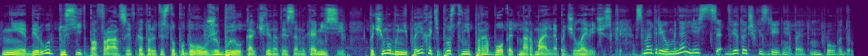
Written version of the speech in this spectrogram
не берут тусить по Франции, в которой ты стопудово уже был, как член этой самой комиссии, почему бы не поехать и просто не поработать нормально по-человечески? Смотри, у меня есть две точки зрения по этому поводу.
